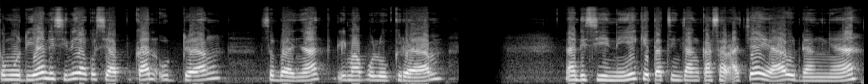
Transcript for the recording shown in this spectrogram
Kemudian di sini aku siapkan udang sebanyak 50 gram. Nah di sini kita cincang kasar aja ya udangnya.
